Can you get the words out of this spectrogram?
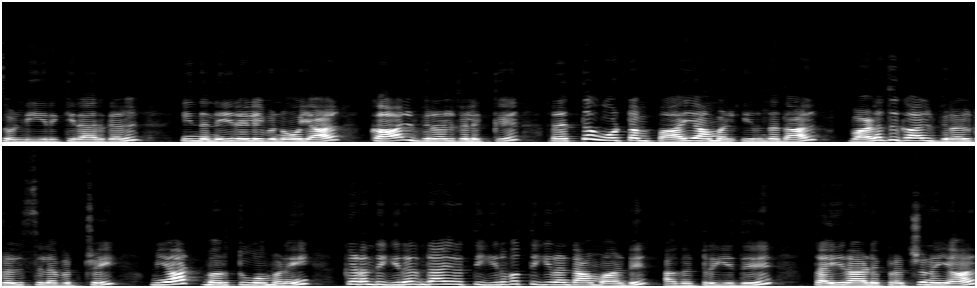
சொல்லியிருக்கிறார்கள். இந்த நீரிழிவு நோயால் கால் விரல்களுக்கு இரத்த ஓட்டம் பாயாமல் இருந்ததால் வலதுகால் விரல்கள் சிலவற்றை மியாட் மருத்துவமனை கடந்த இரண்டாயிரத்தி இருபத்தி இரண்டாம் ஆண்டு அகற்றியது. தைராய்டு பிரச்சனையால்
